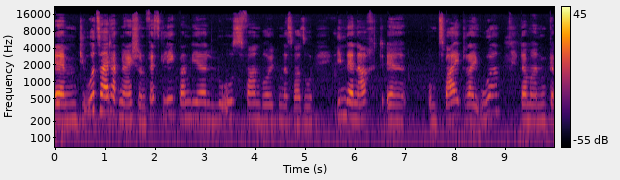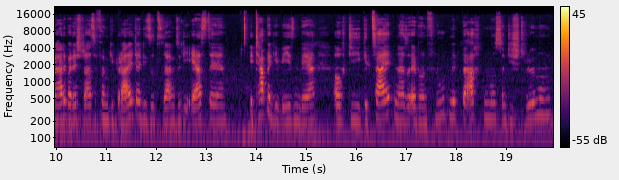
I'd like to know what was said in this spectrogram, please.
Ähm, die Uhrzeit hatten wir eigentlich schon festgelegt, wann wir losfahren wollten. Das war so in der Nacht äh, um zwei, drei Uhr, da man gerade bei der Straße von Gibraltar, die sozusagen so die erste Etappe gewesen wäre, auch die Gezeiten, also Ebbe und Flut mit beachten muss und die Strömung.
